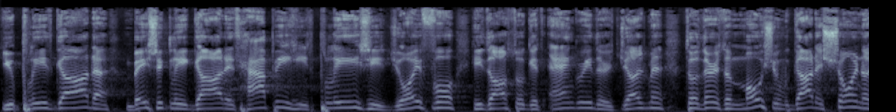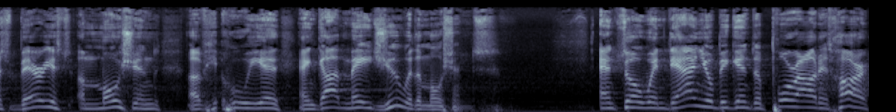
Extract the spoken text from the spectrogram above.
You please God. Uh, basically, God is happy. He's pleased. He's joyful. He also gets angry. There's judgment. So there's emotion. God is showing us various emotions of who He is. And God made you with emotions. And so when Daniel begins to pour out his heart,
